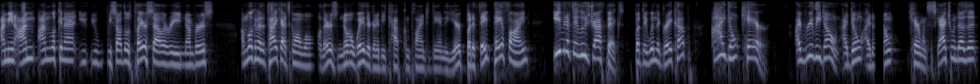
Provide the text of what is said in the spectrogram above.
I mean i'm i'm looking at you, you we saw those player salary numbers. I'm looking at the Ticats going well there's no way they're going to be cap compliant at the end of the year. But if they pay a fine even if they lose draft picks, but they win the Grey Cup, I don't care. I really don't. I don't. I don't care when Saskatchewan does it.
